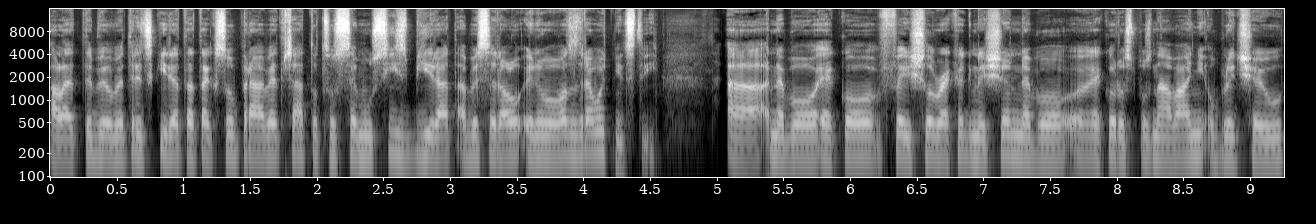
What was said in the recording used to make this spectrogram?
ale ty biometrické data tak jsou právě třeba to, co se musí sbírat, aby se dalo inovovat zdravotnictví. A, nebo jako facial recognition nebo jako rozpoznávání obličejů,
